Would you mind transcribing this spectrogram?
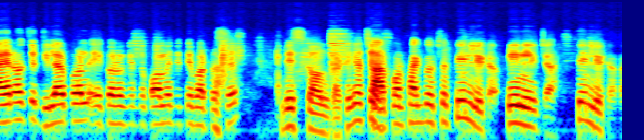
বাইরে হচ্ছে ডিলার পয়েন্ট এই কারণে কিন্তু কমে দিতে পারতেছে ডিসকাউন্টটা ঠিক আছে? তারপর থাকবে হচ্ছে 3 লিটার। তিন লিটার। 3 লিটার।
